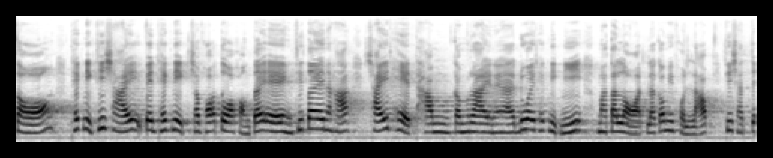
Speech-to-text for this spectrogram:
2. เทคนิคที่ใช้เป็นเทคนิคเฉพาะตัวของเต้ยเองที่เต้ยนะคะ ใช้เทรดทำกำไรนะคะด้วยเทคนิคนี้มาตลอดแล้วก็มีผลลัพธ์ที่ชัดเจ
